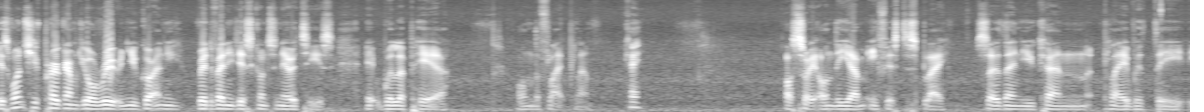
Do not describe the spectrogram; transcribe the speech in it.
is once you've programmed your route and you've got any rid of any discontinuities, it will appear on the flight plan. Okay. Oh, sorry, on the um, EFIS display. So then you can play with the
